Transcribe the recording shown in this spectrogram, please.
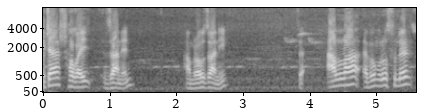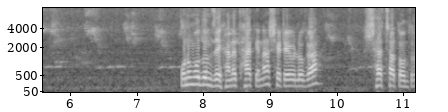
এটা সবাই জানেন, আমরাও জানি। আল্লাহ এবং রসুলের অনুমোদন যেখানে থাকে না, সেটাই হইল গা স্বেচ্ছাতন্ত্র।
